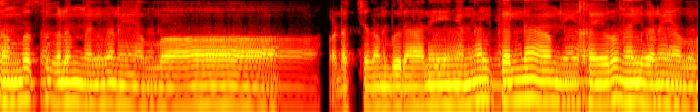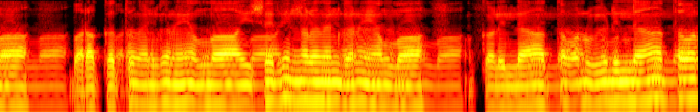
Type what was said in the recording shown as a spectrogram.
സമ്പത്തുകളും നൽകണേ അല്ലാ പടച്ചതമ്പുരാനെ ഞങ്ങൾക്കെല്ലാം നീ ഹൈറു നൽകണേ അല്ലാ. ബറക്കത്ത് നൽകണേ അല്ലാ. ഐശ്വര്യങ്ങൾ നൽകണേ അല്ലാ. മക്കളില്ലാത്തവർ വീടില്ലാത്തവർ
